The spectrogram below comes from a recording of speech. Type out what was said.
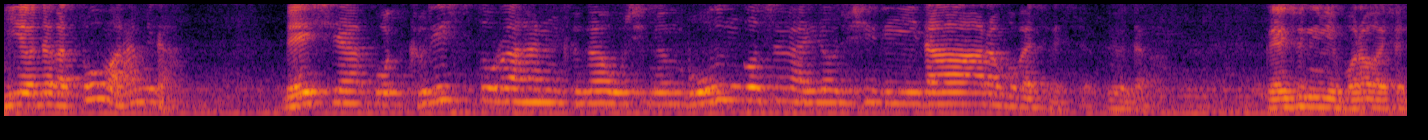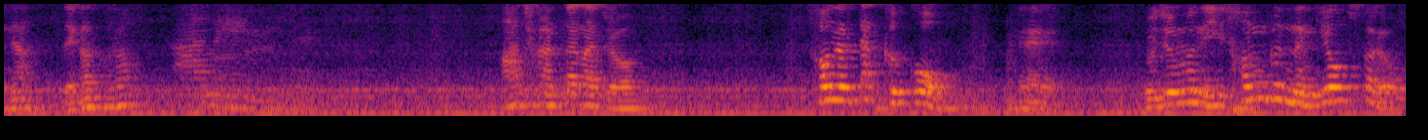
이 여자가 또 말합니다. 메시아 곧 그리스도라 한 그가 오시면 모든 것을 알려주시리다라고 말씀했어요. 그 여자가. 그 예수님이 뭐라고 하셨냐? 내가? 아멘. 아주 간단하죠. 선을 딱 긋고, 예. 요즘은 이 선 긋는 게 없어요.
